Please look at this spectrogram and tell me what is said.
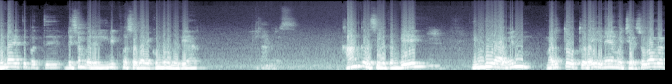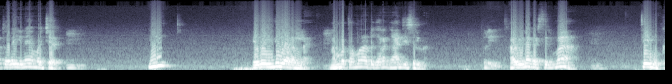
ரெண்டாயிரத்தி பத்து டிசம்பரில் நீட் மசோதாவை கொண்டு வந்தது யார்? காங்கிரஸ். காங்கிரஸ் இல்ல தம்பி. இந்தியாவின் மருத்துவத்துறை இணையமைச்சர் சுகாதாரத்துறை இணையமைச்சர்? ஏதோ இந்திக்காரன் இல்ல. நம்ம தமிழ்நாட்டுக்காரன் காஞ்சி செல்வன். அவர் என்ன கட்சி தெரியுமா. திமுக.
